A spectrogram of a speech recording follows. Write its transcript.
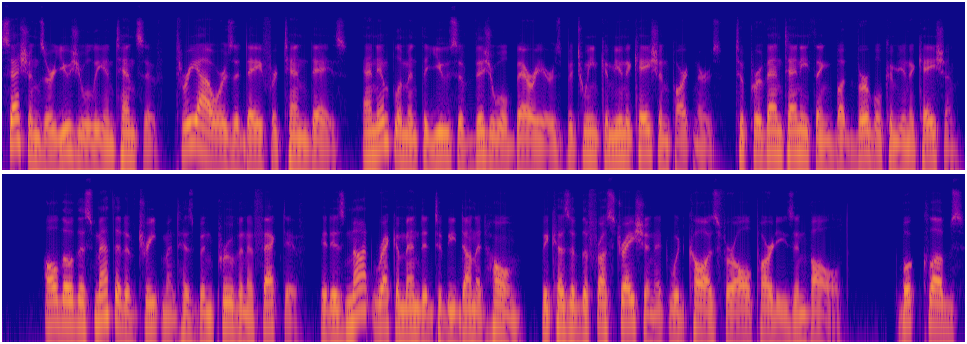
Sessions are usually intensive, 3 hours a day for 10 days, and implement the use of visual barriers between communication partners to prevent anything but verbal communication. Although this method of treatment has been proven effective, it is not recommended to be done at home because of the frustration it would cause for all parties involved. Book clubs.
